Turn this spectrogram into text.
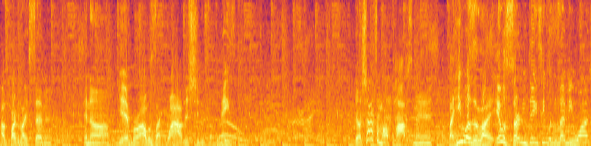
I was probably like seven. And uh yeah, bro, I was like, wow, this shit is amazing. Yo, shout out to my pops, man. Like he wasn't like it was certain things he wouldn't let me watch,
